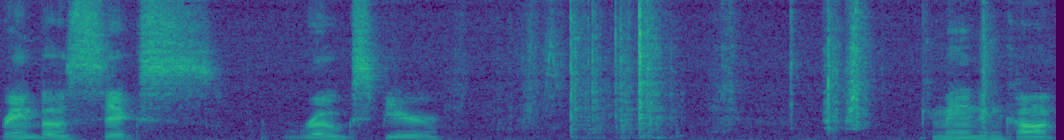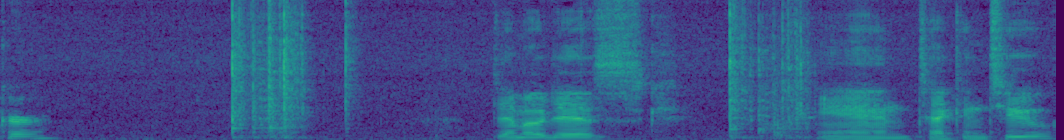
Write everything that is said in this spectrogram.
Rainbow Six Rogue Spear, Command and Conquer, Demo Disc, and Tekken 2.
